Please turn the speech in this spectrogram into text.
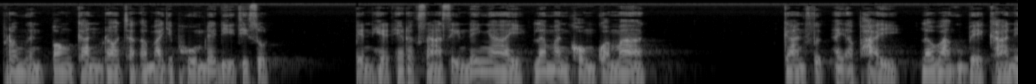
เพราะเหมือนป้องกันเราจากอบายภูมิได้ดีที่สุด เป็นเหตุให้รักษาศีลได้ง่ายและมั่นคงกว่ามาก การฝึกให้อภัยและวางอุเบกขาใน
